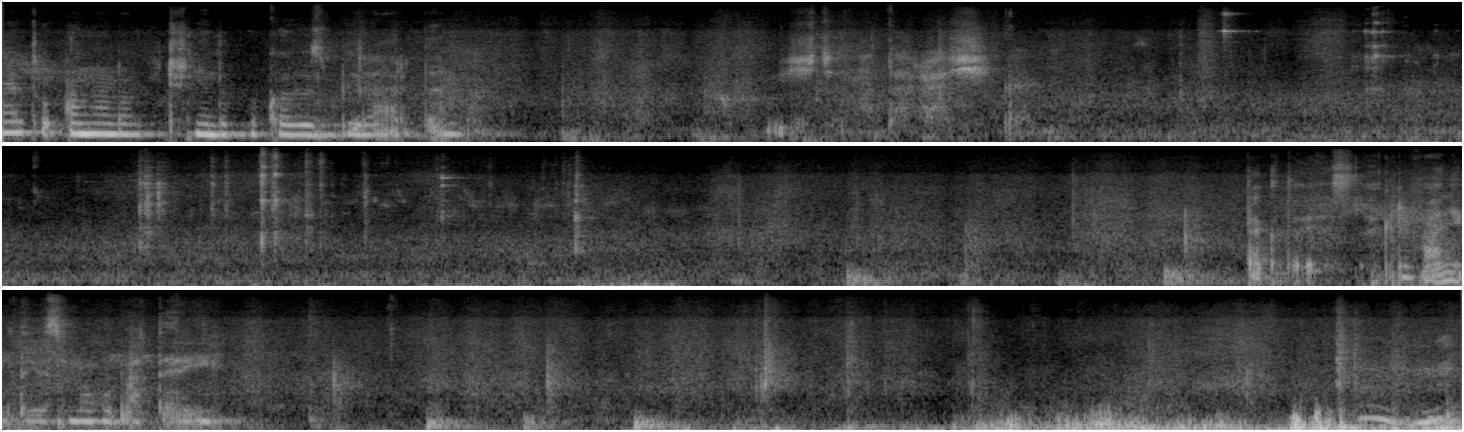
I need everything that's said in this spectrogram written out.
Ale tu analogicznie do pokoju z bilardem. Wyjście na tarasik. Tak to jest nagrywanie, gdy jest mało baterii. Mhm.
